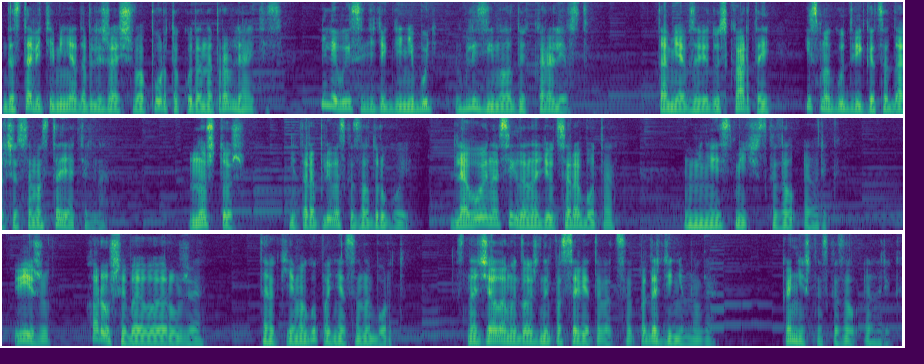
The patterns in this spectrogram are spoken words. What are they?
доставите меня до ближайшего порта, куда направляетесь, или высадите где-нибудь вблизи молодых королевств. Там я обзаведусь картой и смогу двигаться дальше самостоятельно. Ну что ж, неторопливо сказал другой. Для воина всегда найдется работа. У меня есть меч, сказал Элрик. Вижу. Хорошее боевое оружие. Так, я могу подняться на борт? Сначала мы должны посоветоваться. Подожди немного. Конечно, сказал Элрик.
